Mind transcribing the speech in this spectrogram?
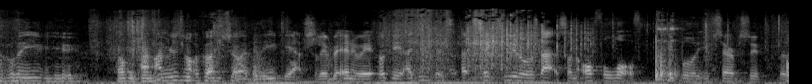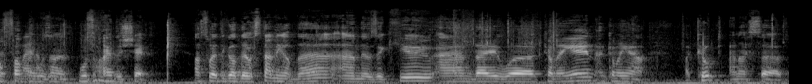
I believe you. I'm I'm just not quite sure I believe you, actually. But anyway, okay, I think it's at six euros, that's an awful lot of people that you've served soup. For Oh, this fuck me, was I, was I the shit? I swear to God, they were standing up there, and there was a queue, and they were coming in and coming out. I cooked and I served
